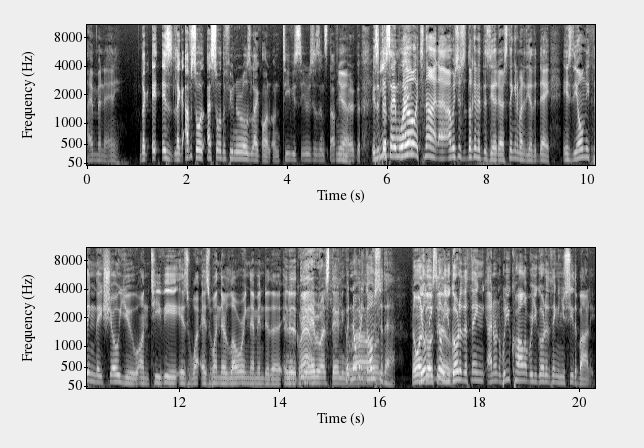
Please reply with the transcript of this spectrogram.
I haven't been to any. Like it is like I've saw I saw the funerals like on on TV series and stuff Yeah. in America. Is it Yeah, the same way? No, it's not. I, I was just looking at this the other day. I was thinking about it the other day. Is the only thing they show you on TV is what is when they're lowering them into the into And the, the thing, ground. everyone's standing but nobody goes to that. No one goes to no, you go to the thing. I don't know. What do you call it? Where you go to the thing and you see the body?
